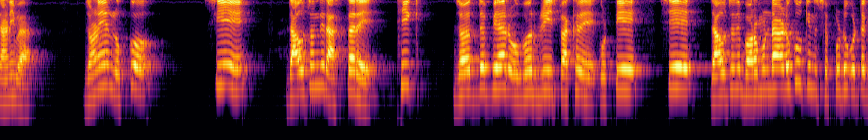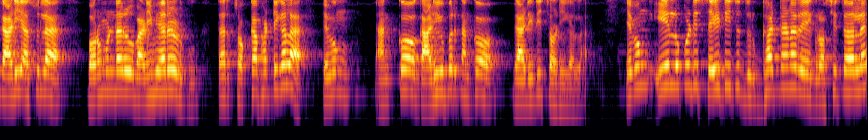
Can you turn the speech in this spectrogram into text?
ଜାଣିବା ଜଣେ ଲୋକ ସିଏ ଯାଉଛନ୍ତି ରାସ୍ତାରେ ଠିକ୍ ଜୟଦେବ ବିହାର ଓଭରବ୍ରିଜ୍ ପାଖରେ ଗୋଟିଏ ସିଏ ଯାଉଛନ୍ତି ବରମୁଣ୍ଡା ଆଡ଼କୁ କିନ୍ତୁ ସେପଟୁ ଗୋଟେ ଗାଡ଼ି ଆସିଲା ବରମୁଣ୍ଡାରୁ ବାଣୀବିହାର ଆଡ଼କୁ। ତାର ଚକା ଫାଟିଗଲା ଏବଂ ତାଙ୍କ ଗାଡ଼ି ଉପରେ ତାଙ୍କ ଗାଡ଼ିଟି ଚଢ଼ିଗଲା। ଏବଂ ଏ ଲୋକଟି ସେଇଠି ଯେଉଁ ଦୁର୍ଘଟଣାରେ ଗ୍ରସିତ ହେଲେ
